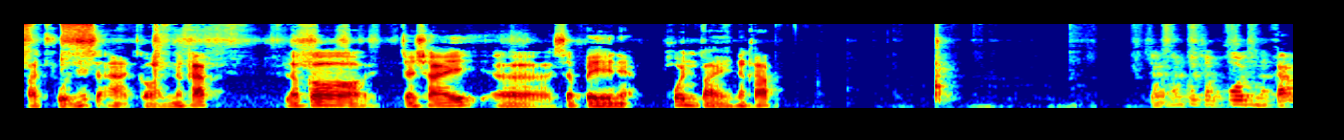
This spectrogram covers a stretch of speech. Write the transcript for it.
ปัดฝุ่นให้สะอาดก่อนนะครับ แล้วก็จะใช้สเปรย์เนี่ยพ่นไปนะครับ จากนั้นก็จะพ่นนะครับ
